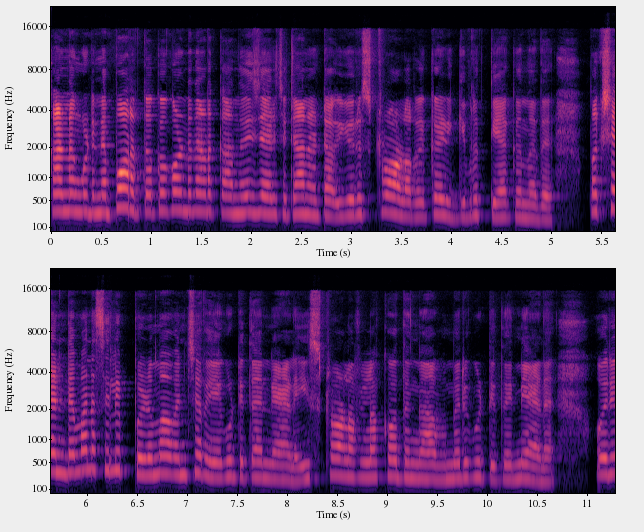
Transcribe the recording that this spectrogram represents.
കണ്ണൻകുട്ടിനെ പുറത്തൊക്കെ കൊണ്ട് നടക്കാമെന്ന് വിചാരിച്ചിട്ടാണ് കേട്ടോ ഈ ഒരു സ്ട്രോളർ കഴുകി വൃത്തിയാക്കുന്നത്. പക്ഷെ എന്റെ മനസ്സിൽ ഇപ്പോഴും അവൻ ചെറിയ കുട്ടി തന്നെയാണ്. ഈ സ്ട്രോളറിലൊക്കെ ഒതുങ്ങാവുന്ന ഒരു കുട്ടി തന്നെയാണ്. ഒരു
